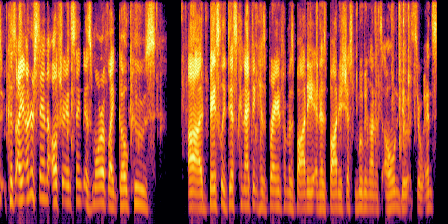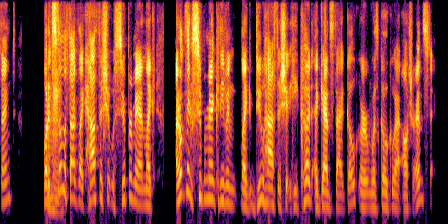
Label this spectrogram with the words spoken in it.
because I understand that Ultra Instinct is more of like Goku's uh basically disconnecting his brain from his body and his body's just moving on its own do it through instinct. But mm-hmm. it's still mm-hmm. the fact like half the shit with Superman like I don't think Superman could even like do half the shit he could against that Goku or with Goku at Ultra Instinct.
